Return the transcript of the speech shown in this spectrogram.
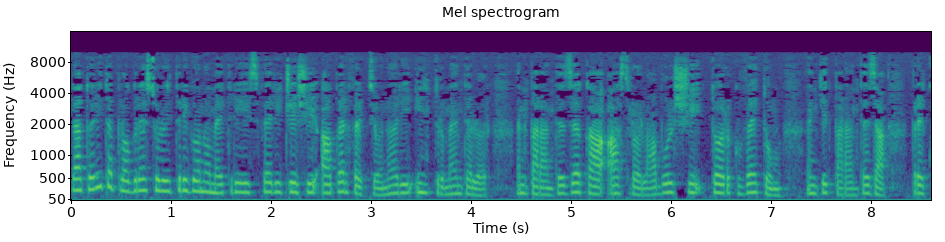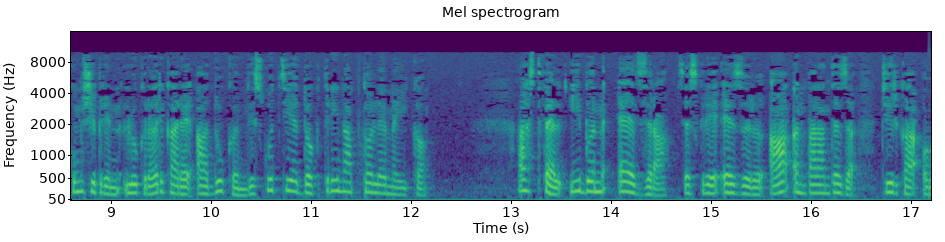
datorită progresului trigonometriei sferice și a perfecționării instrumentelor, în paranteză ca astrolabul și torquetum, închid paranteza, precum și prin lucrări care aduc în discuție doctrina ptolemeică. Astfel, Ibn Ezra, se scrie Ezra în paranteză, circa 1090-1167,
